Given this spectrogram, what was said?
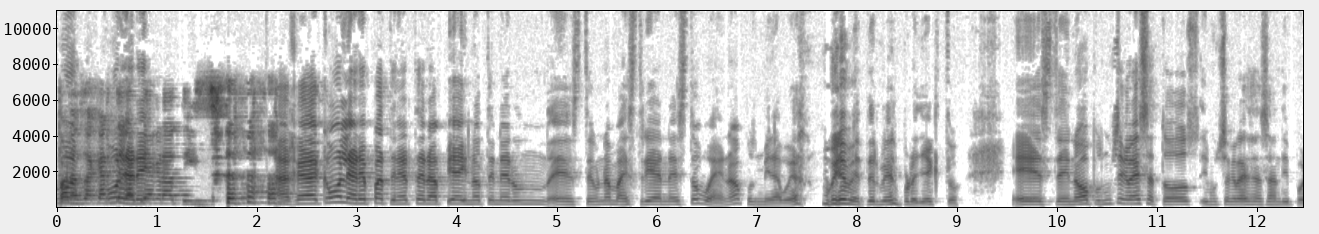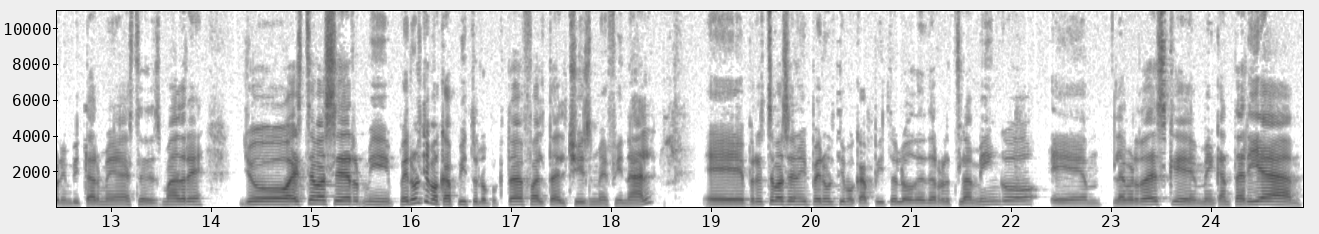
para sacar terapia gratis. Ajá, ¿cómo le haré para tener terapia y no tener un, este, una maestría en esto? Bueno, pues mira, voy a, voy a meterme al proyecto. Este, no, pues muchas gracias a todos y muchas gracias Andy por invitarme a este desmadre. Yo, este va a ser mi penúltimo capítulo porque todavía falta el chisme final. Eh, pero este va a ser mi penúltimo capítulo de The Red Flamingo. Eh, la verdad es que me encantaría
